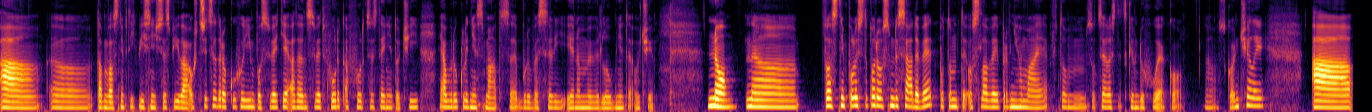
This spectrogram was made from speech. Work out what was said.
A uh, tam vlastně v té písničce zpívá už 30 roku chodím po světě a ten svět furt a furt se stejně točí. Já budu klidně smát se, budu veselý, jenom mi vydloubněte oči. No, uh, vlastně po listopadu 89, potom ty oslavy 1. máje v tom socialistickém duchu jako no, skončily a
